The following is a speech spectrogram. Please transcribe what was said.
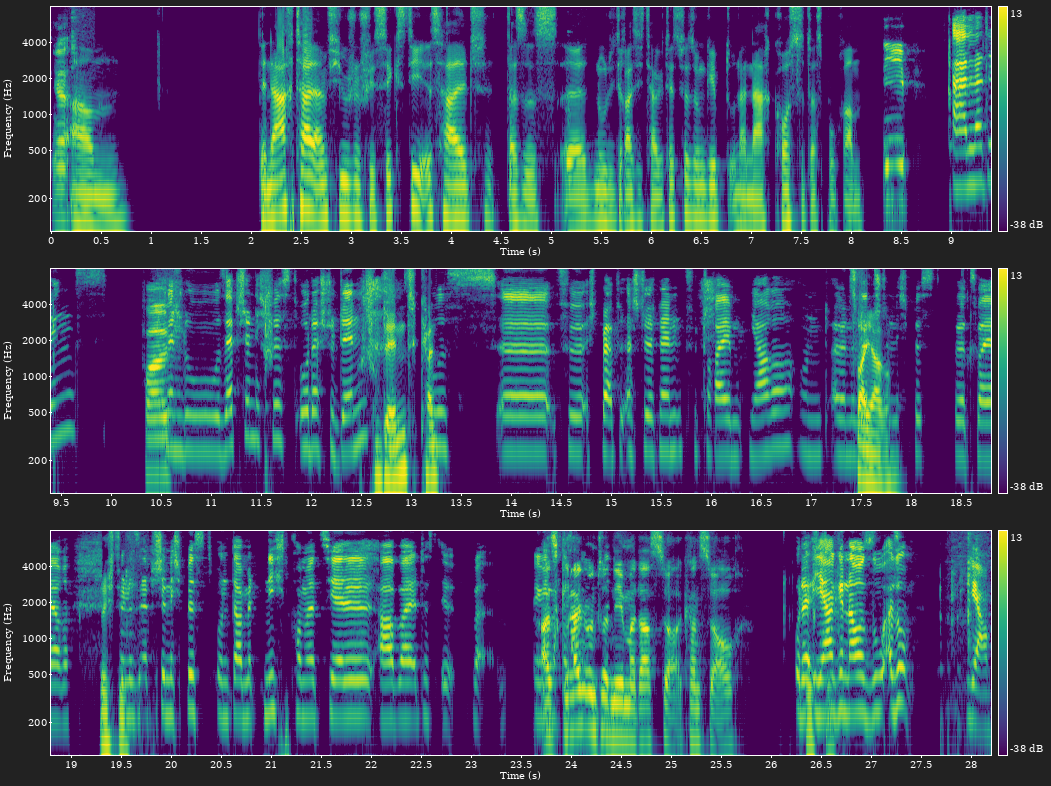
Ja. Ähm, der Nachteil an Fusion 360 ist halt, dass es äh, nur die 30-Tage-Testversion gibt und danach kostet das Programm. Allerdings, falsch. wenn du selbstständig bist oder Student, Student du kann es äh, für, ich bleib als Student für drei Jahre und äh, wenn du Zwei Jahre. selbstständig bist, oder zwei Jahre, wenn du richtig. selbstständig bist und damit nicht kommerziell arbeitest, äh, Als Kleinunternehmer darfst du, kannst du auch. Oder Richtig. ja, genau so. Also, ja.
